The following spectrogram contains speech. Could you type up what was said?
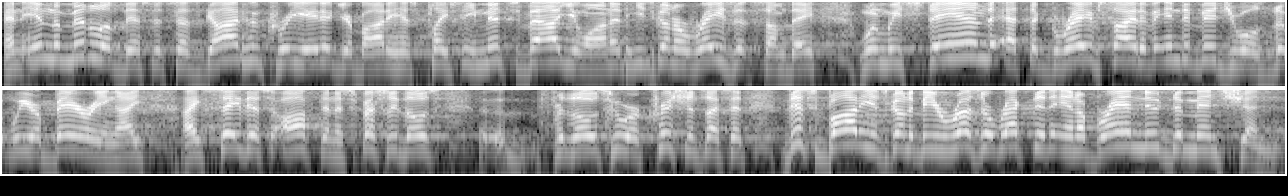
And in the middle of this, it says, God who created your body has placed immense value on it. He's going to raise it someday. When we stand at the graveside of individuals that we are burying, I, I say this often, especially those, uh, for those who are Christians, I said, this body is going to be resurrected in a brand new dimension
